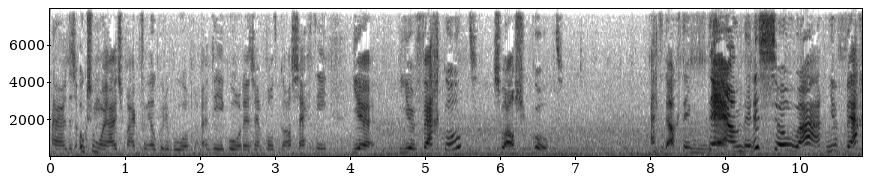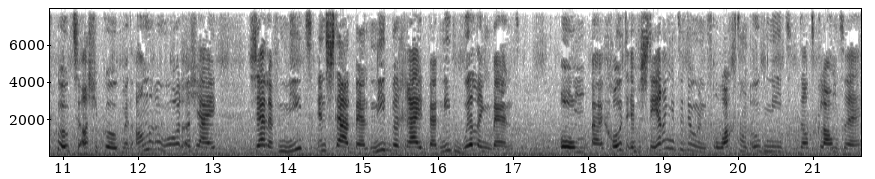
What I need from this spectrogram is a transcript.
uh, dat is ook zo'n mooie uitspraak van Ilko de Boer, uh, die ik hoorde in zijn podcast. Zegt hij: je, je verkoopt zoals je koopt. En toen dacht ik: damn, dit is zo waar. Je verkoopt zoals je koopt. Met andere woorden, als jij zelf niet in staat bent, niet bereid bent, niet willing bent om uh, grote investeringen te doen, verwacht dan ook niet dat klanten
